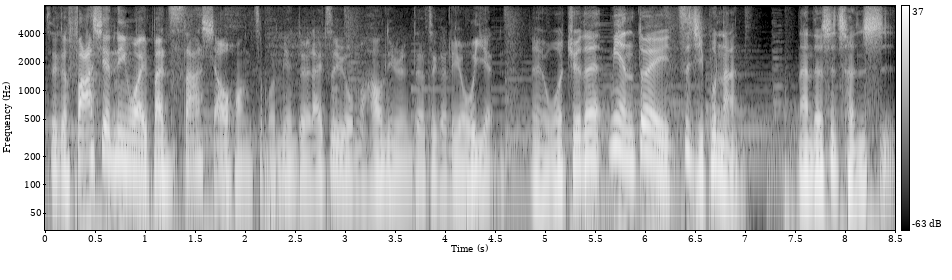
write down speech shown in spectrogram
这个发现另外一半撒小谎怎么面对？来自于我们好女人的这个留言。对，我觉得面对自己不难，难的是诚实。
